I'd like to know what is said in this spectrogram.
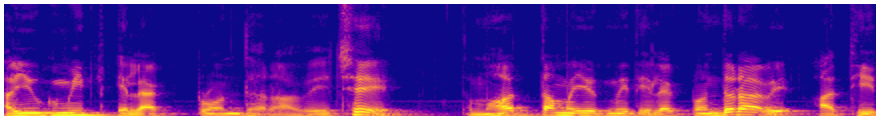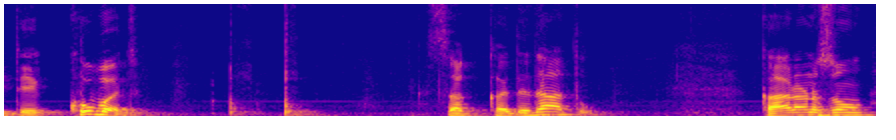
અયુગ્મિત ઇલેક્ટ્રોન ધરાવે છે. મહત્તમ અયુગ્મિત ઇલેક્ટ્રોન ધરાવે. આથી તે ખૂબ જ સખત ધાતુ. કારણ શું?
